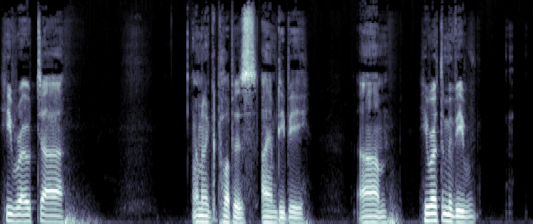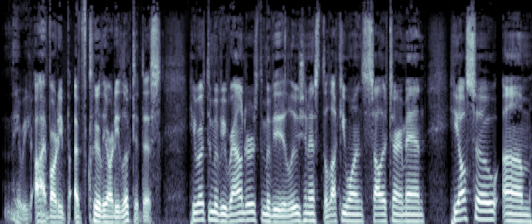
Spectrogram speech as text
he wrote. uh I'm gonna pull up his IMDb. Um, he wrote the movie. Here we. Go. I've already. I've clearly already looked at this. He wrote the movie Rounders, the movie The Illusionist, The Lucky Ones, Solitary Man. He also um,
